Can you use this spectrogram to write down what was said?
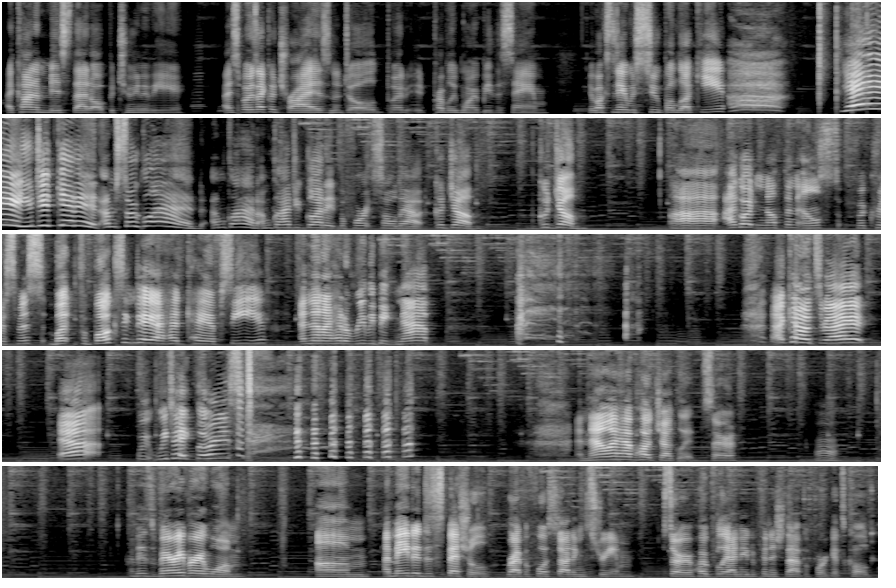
I kind of missed that opportunity. I suppose I could try as an adult, but it probably won't be the same. Boxing Day was super lucky. Yay! You did get it! I'm so glad. I'm glad. I'm glad you got it before it sold out. Good job. Good job. Uh, I got nothing else for Christmas, but for Boxing Day I had KFC, and then I had a really big nap. that counts, right? Yeah? We, we take those? and now I have hot chocolate, so... Mm. It is very, very warm. Um, I made it a special right before starting stream. So hopefully I need to finish that before it gets cold.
